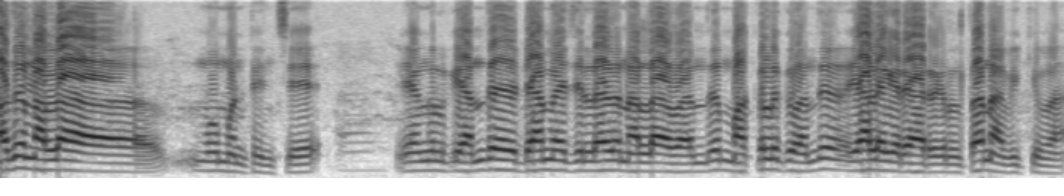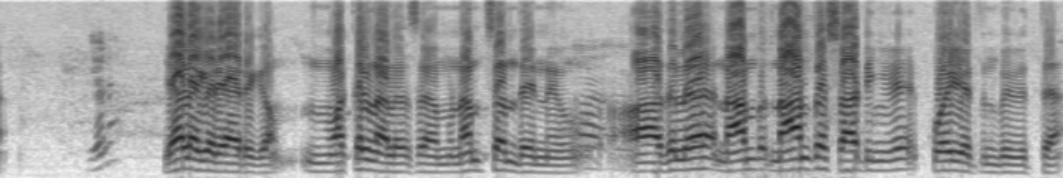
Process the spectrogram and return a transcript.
அதுவும் நல்லா மூமெண்ட் இருந்துச்சு. எங்களுக்கு எந்த டேமேஜ் இல்லாத நல்லா வந்து மக்களுக்கு வந்து ஏலகிரி ஆறுகள் தான் நான் விற்குவேன் ஏலகிரி ஆறுகம் மக்கள் நல்ல நம் சந்தைன்னு. அதில் நான் நான் தான் ஸ்டார்டிங்கே கோழி எடுத்துன்னு போய் விற்றேன்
